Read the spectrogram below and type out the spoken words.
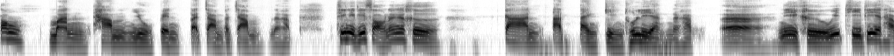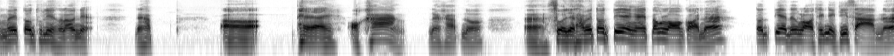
ต้อง มันทำอยู่เป็นประจำประจำนะครับเทคนิคที่สองนั่นก็คือ การตัดแต่งกิ่งทุเรียนนะครับอ่านี่คือวิธีที่จะทำให้ต้นทุเรียนของเราเนี่ยนะครับเอ่อแผ่ออกข้างนะครับเนาะอ่าส่วนจะทำให้ต้นเตี้ยยังไงต้องรอก่อนนะ ต้นเตี้ยต้องรอเทคนิคที่สามนะ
